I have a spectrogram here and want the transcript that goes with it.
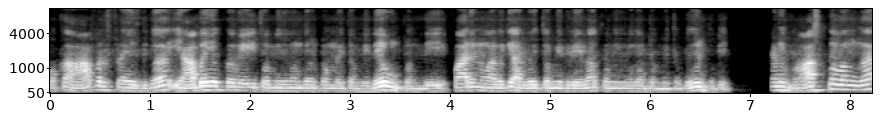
ఒక ఆఫర్ ప్రైజ్గా యాభై ఒక్క వెయ్యి తొమ్మిది వందల తొంభై తొమ్మిదే ఉంటుంది. ఫారిన్ వాళ్ళకి అరవై తొమ్మిది వేల తొమ్మిది వందల తొంభై తొమ్మిది ఉంటుంది. కానీ వాస్తవంగా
